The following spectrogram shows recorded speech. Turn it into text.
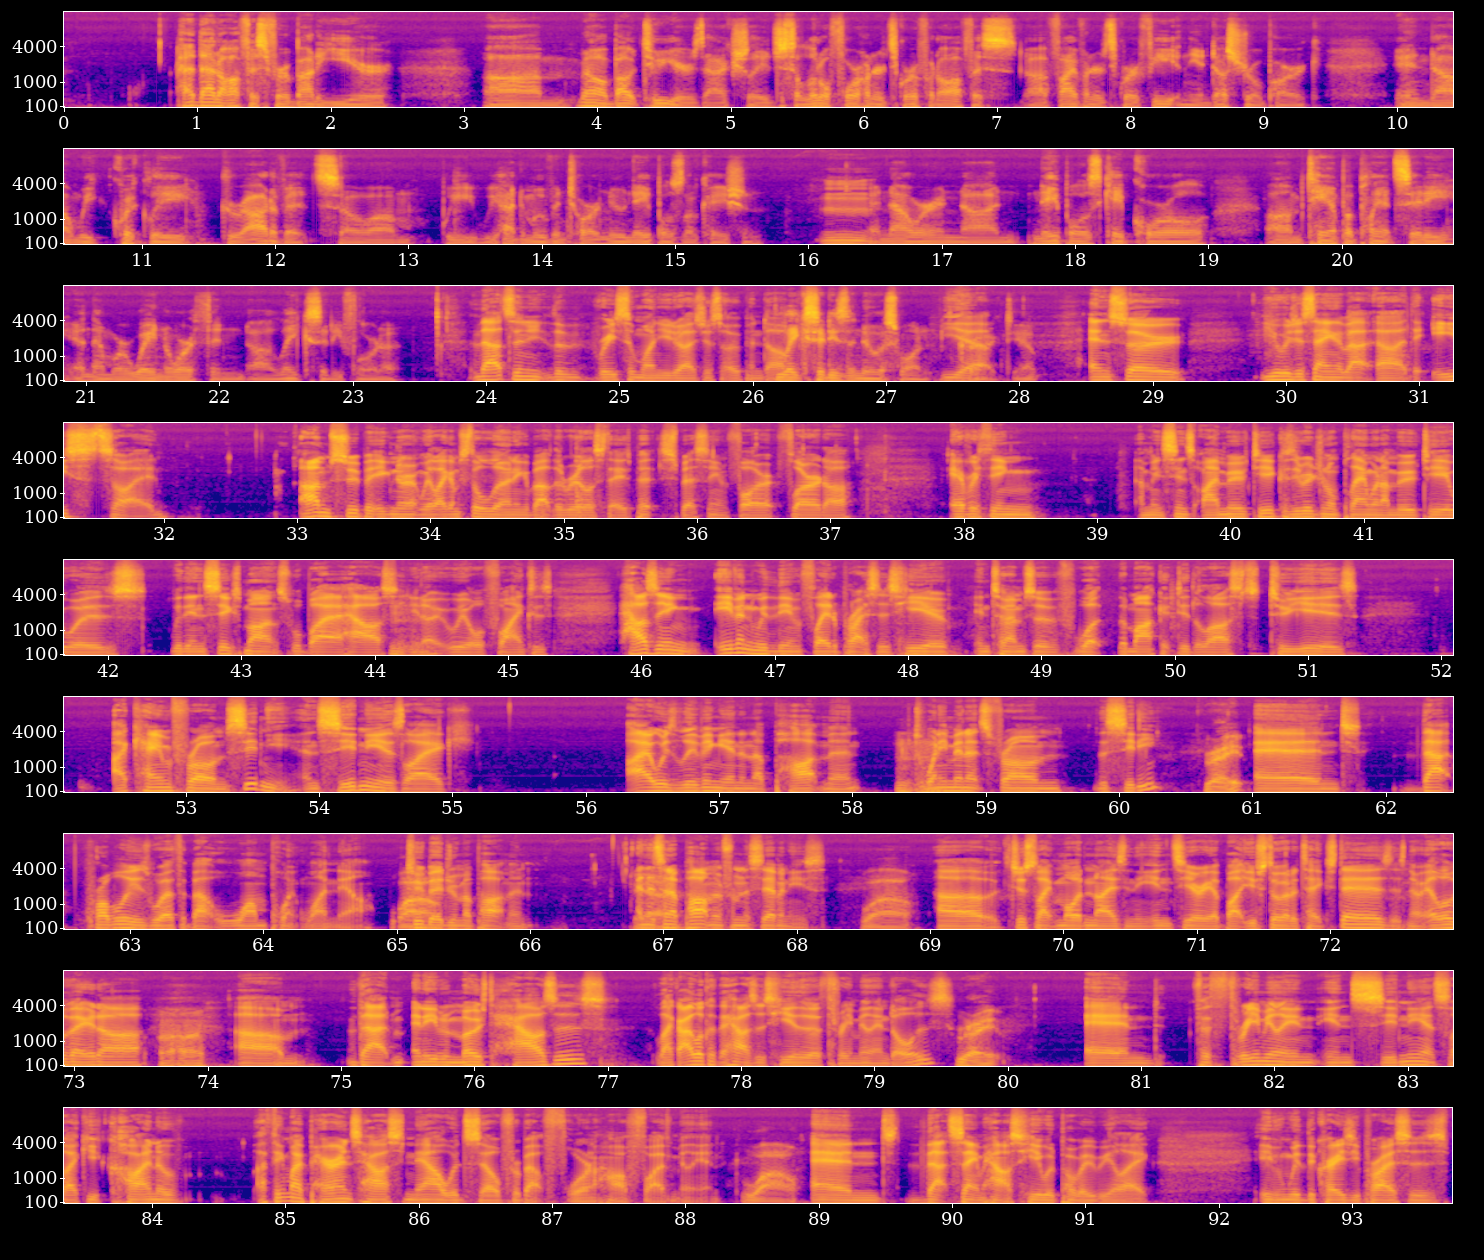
had that office for about a year. Um, no, about two years actually. Just a little 400 square foot office, uh, 500 square feet in the industrial park, and um, we quickly grew out of it. So um, we we had to move into our new Naples location, Mm. and now we're in uh, Naples, Cape Coral, um, Tampa, Plant City, and then we're way north in uh, Lake City, Florida. That's new- the recent one you guys just opened up. Lake City's the newest one. Yeah. Correct. Yep. And so you were just saying about uh, the east side. I'm super ignorant. We're like I'm still learning about the real estate, especially in Flor- Florida. Everything. I mean, since I moved here, because the original plan when I moved here was within six months we'll buy a house, and you mm-hmm. know we all fine because housing, even with the inflated prices here, in terms of what the market did the last two years. I came from Sydney, and Sydney is like I was living in an apartment mm-hmm. 20 minutes from the city, Right. and that probably is worth about 1.1 now. Wow. Two bedroom apartment. And it's an apartment from the 70s. Wow. Uh, just like modernizing the interior, but you've still got to take stairs. There's no elevator. Uh huh. Um, that and even most houses, like I look at the houses here that are three million dollars, Right. and for three million in Sydney, it's like you kind of. I think my parents' house now would sell for about four and a half, five million, Wow. and that same house here would probably be like, even with the crazy prices,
